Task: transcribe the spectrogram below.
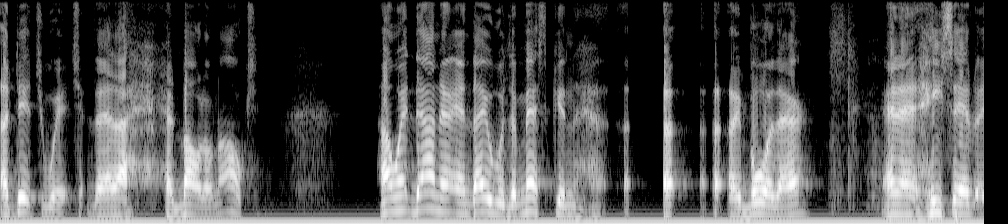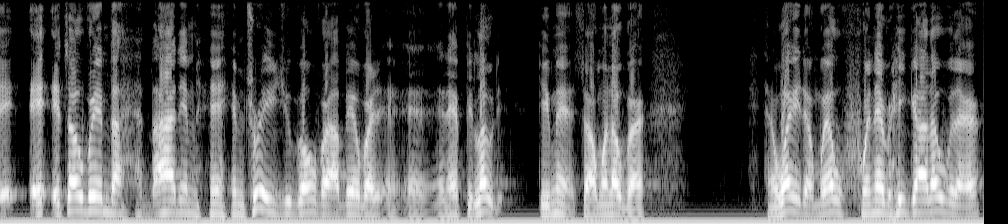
a ditch witch that I had bought on the auction. I went down there, and there was a Mexican uh, a boy there, and uh, he said, "It's over in behind them, trees. You go over, I'll be over uh, uh, and help you load it." A few minutes. So I went over and I waited on. Well, whenever he got over there,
